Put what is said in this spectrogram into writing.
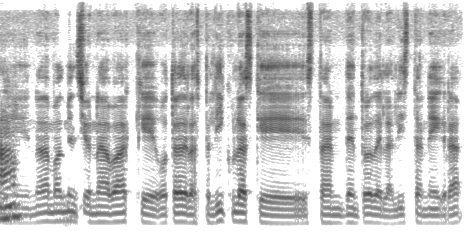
Ah. Eh, nada más mencionaba que otra de las películas que están dentro de la lista negra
